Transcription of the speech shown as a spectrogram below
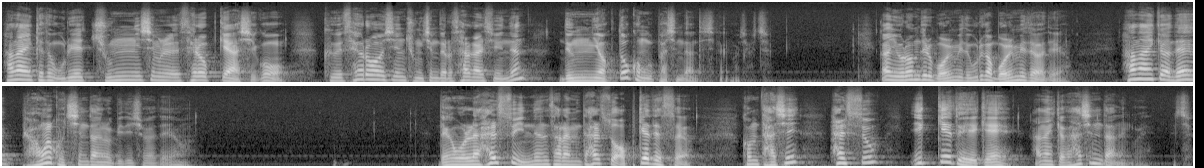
하나님께서 우리의 중심을 새롭게 하시고 그 새로우신 중심대로 살아갈 수 있는 능력도 공급하신다는 뜻이 되는 거죠. 그렇죠? 그러니까 여러분들이 뭘 믿어? 우리가 뭘 믿어야 돼요? 하나님께서 내 병을 고친다는 걸 믿으셔야 돼요. 내가 원래 할 수 있는 사람인데 할 수 없게 됐어요. 그럼 다시 할 수 있게 되게 하나님께서 하신다는 거예요. 그렇죠?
